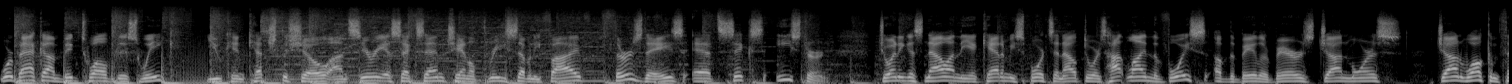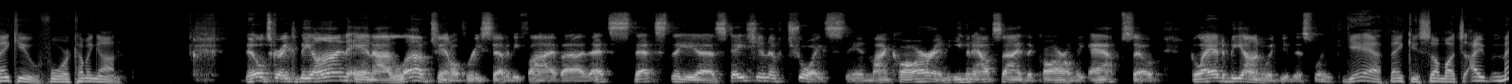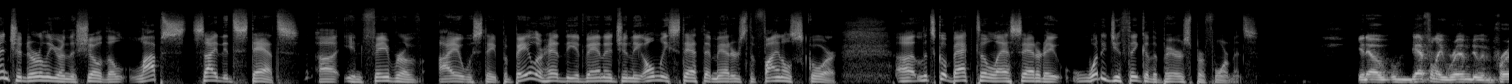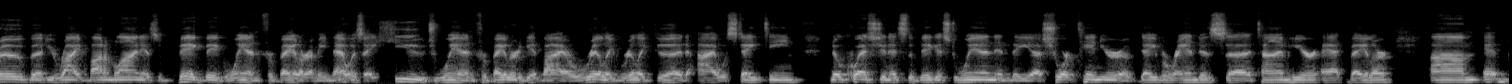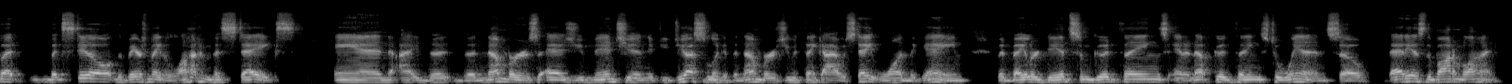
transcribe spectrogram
We're back on Big 12 this week. You can catch the show on Sirius XM channel 375 Thursdays at 6 Eastern. Joining us now on the Academy Sports and Outdoors Hotline, the voice of the Baylor Bears, John Morris. John, welcome. Thank you for coming on. Bill, it's great to be on, and I love Channel 375. Uh, that's that's the uh, station of choice in my car and even outside the car on the app. So glad to be on with you this week. Yeah, thank you so much. I mentioned earlier in the show the lopsided stats uh, in favor of Iowa State, but Baylor had the advantage in the only stat that matters, the final score. Uh, let's go back to last Saturday. What did you think of the Bears' performance? You know, definitely room to improve, but you're right. Bottom line is a big, big win for Baylor. I mean, that was a huge win for Baylor to get by a really, really good Iowa State team. No question, it's the biggest win in the uh, short tenure of Dave Aranda's uh, time here at Baylor. Um, eh, but, but still, the Bears made a lot of mistakes and I, the the numbers, as you mentioned, if you just look at the numbers, you would think Iowa State won the game, but Baylor did some good things and enough good things to win. So that is the bottom line.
